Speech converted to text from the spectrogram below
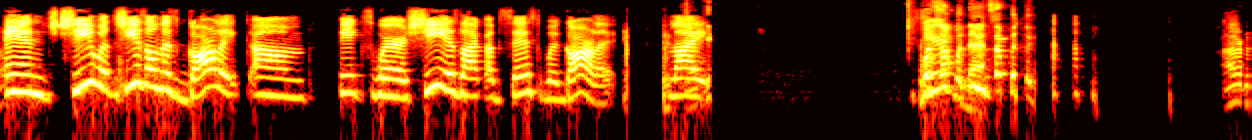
Oh. And she was she is on this garlic um fix where she is like obsessed with garlic. Like What's up with that? What's up with the I don't know.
